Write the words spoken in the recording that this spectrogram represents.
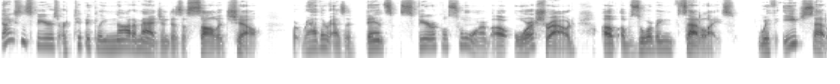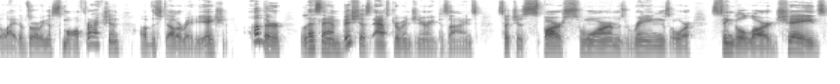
Dyson spheres are typically not imagined as a solid shell but rather as a dense spherical swarm uh, or a shroud of absorbing satellites, with each satellite absorbing a small fraction of the stellar radiation. Other, less ambitious astroengineering designs, such as sparse swarms, rings, or single large shades,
